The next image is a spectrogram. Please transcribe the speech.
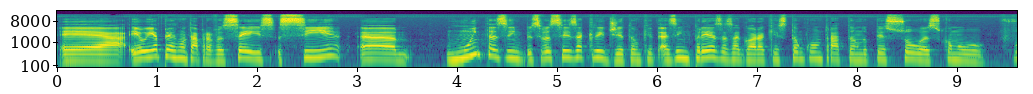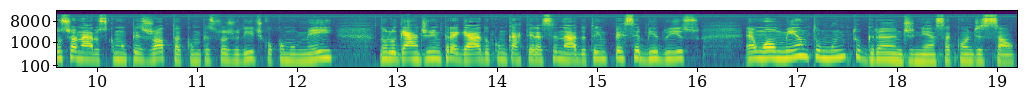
É, eu ia perguntar para vocês se. Uh, muitas, se vocês acreditam que as empresas agora que estão contratando pessoas como funcionários como PJ, como pessoa jurídica ou como MEI, no lugar de um empregado com carteira assinada. Eu tenho percebido isso. É um aumento muito grande nessa condição.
